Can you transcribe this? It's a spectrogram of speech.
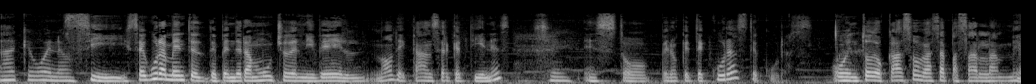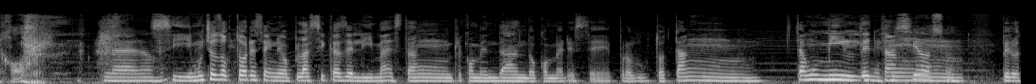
Ah, qué bueno. Sí, seguramente dependerá mucho del nivel ¿no? de cáncer que tienes, Sí. esto, pero que te curas, te curas. O en todo caso vas a pasarla mejor. Claro. Sí, muchos doctores en neoplásticas de Lima están recomendando comer este producto tan, tan humilde, Beneficioso. tan, pero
